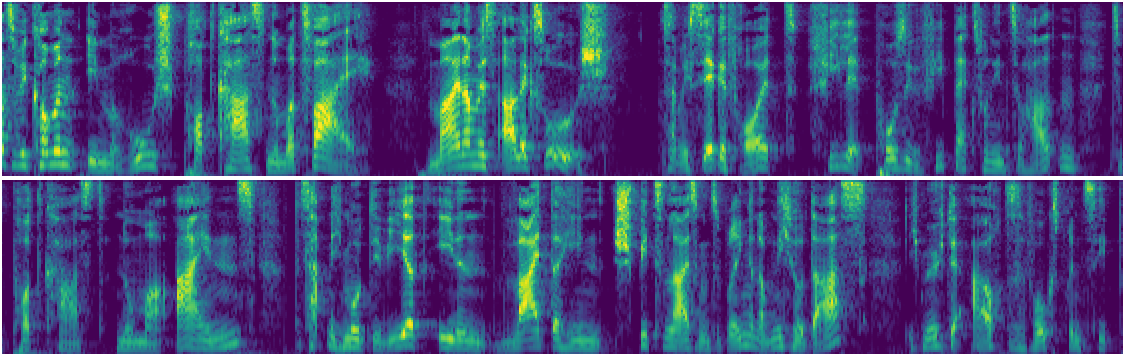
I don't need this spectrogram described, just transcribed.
Herzlich willkommen im Rouge Podcast Nummer 2. Mein Name ist Alex Rouge. Es hat mich sehr gefreut, viele positive Feedbacks von Ihnen zu halten zu Podcast Nummer 1. Das hat mich motiviert, Ihnen weiterhin Spitzenleistungen zu bringen. Aber nicht nur das, ich möchte auch das Erfolgsprinzip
